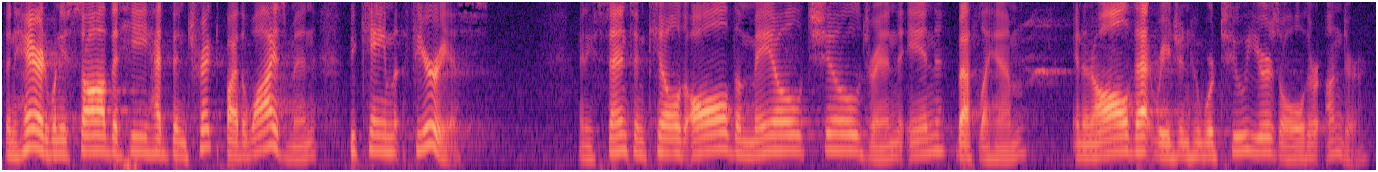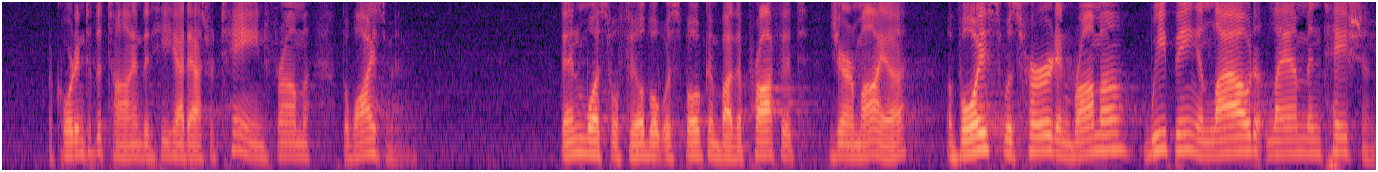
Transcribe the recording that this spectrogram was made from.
Then Herod, when he saw that he had been tricked by the wise men, became furious. And he sent and killed all the male children in Bethlehem and in all that region who were two years old or under, according to the time that he had ascertained from the wise men. Then was fulfilled what was spoken by the prophet Jeremiah. A voice was heard in Ramah, weeping and loud lamentation.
